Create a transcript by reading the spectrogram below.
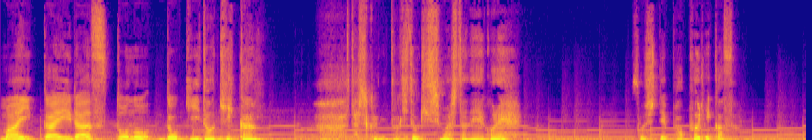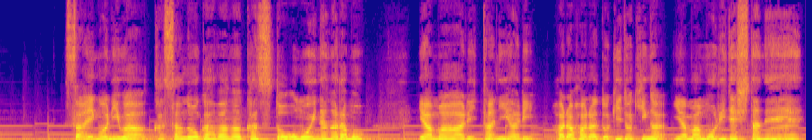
毎回ラストのドキドキ感。はあ、確かにドキドキしましたね、これ。そしてパプリカさん。最後には笠の側が勝つと思いながらも、山あり谷あり、ハラハラドキドキが山盛りでしたね。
